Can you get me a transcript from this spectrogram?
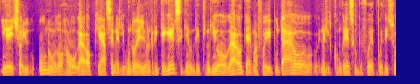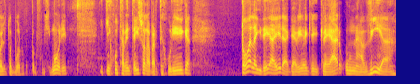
y de hecho hay uno o dos abogados que hacen, el, uno de ellos Enrique Gerse, que es un distinguido abogado, que además fue diputado, el Congreso que fue después disuelto por, Fujimori y que justamente hizo la parte jurídica. Toda la idea era que había que crear una vía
